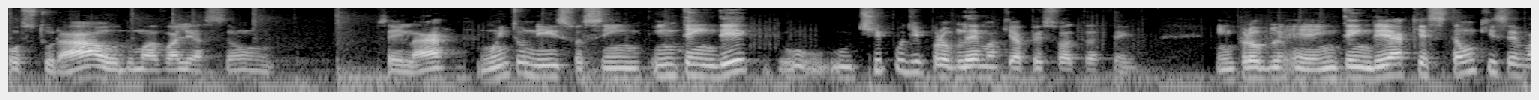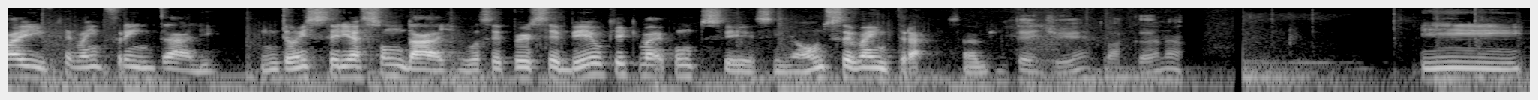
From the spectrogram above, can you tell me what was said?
postural, de uma avaliação sei lá, muito nisso, assim, entender o, o tipo de problema que a pessoa está tendo, é, entender a questão que você vai, você vai enfrentar ali. Então isso seria a sondagem, você perceber o que, que vai acontecer, assim, aonde você vai entrar, sabe? Entendi, bacana. E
